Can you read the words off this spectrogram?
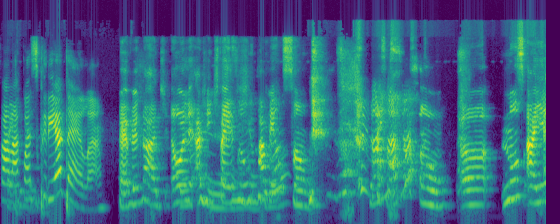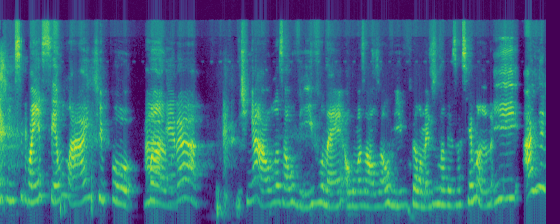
falar que com as crias dela. é verdade. Olha, a gente tá exigindo atenção. Exigindo atenção. Ah, nos, aí a gente se conheceu lá e, tipo, mano, era. Tinha aulas ao vivo, né? Algumas aulas ao vivo, pelo menos uma vez na semana. E aí a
